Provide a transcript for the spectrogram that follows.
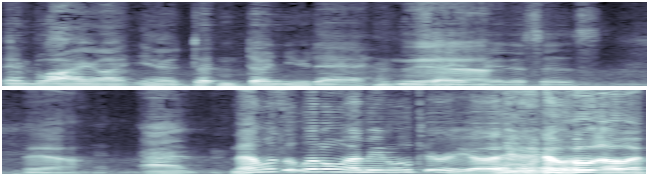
implying, like, you know, don't, don't you dare Yeah. save me. This is... yeah. And... That was a little, I mean, a little teary. Uh, a little, uh.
